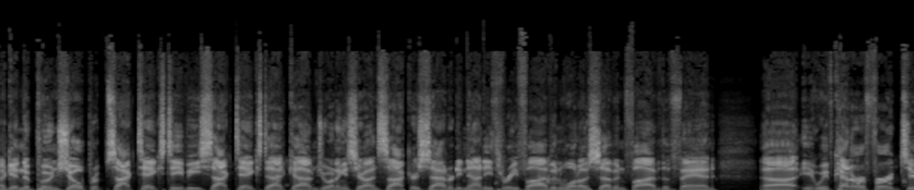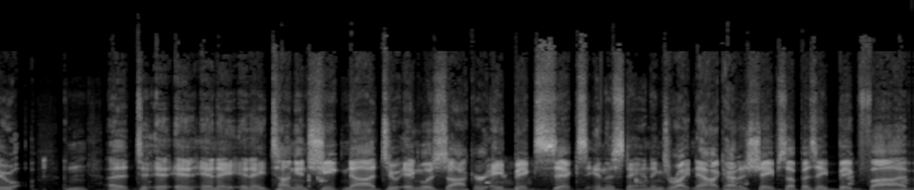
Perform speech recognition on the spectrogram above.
Again, Nipun Chopra, SocTakes TV, SocTakes.com, joining us here on Soccer Saturday, 93.5 and 107.5 The Fan. Uh, we've kind of referred to, uh, to in, in, a, in a tongue-in-cheek nod to English soccer, a big six in the standings. Right now, it kind of shapes up as a big five.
